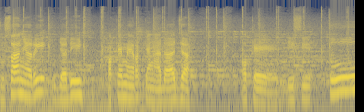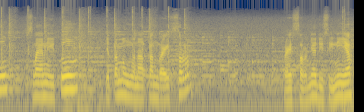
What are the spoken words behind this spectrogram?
susah nyari jadi pakai merek yang ada aja. Oke di situ selain itu kita menggunakan Razer. Razernya di sini ya.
